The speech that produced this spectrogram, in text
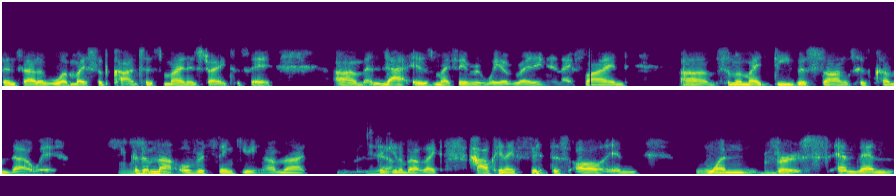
sense out of what my subconscious mind is trying to say. Um, and that is my favorite way of writing. And I find um, some of my deepest songs have come that way because mm. I'm not mm. overthinking. I'm not yeah. thinking about like how can I fit this all in one verse and then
